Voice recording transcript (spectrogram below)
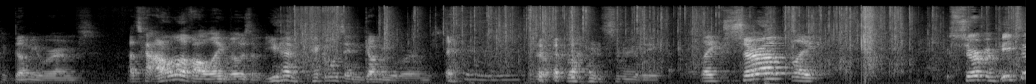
Like gummy worms. That's kind. Of, I don't know if I'll like those. You have pickles and gummy worms in a fucking smoothie. Like syrup. Like Syrup and pizza?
